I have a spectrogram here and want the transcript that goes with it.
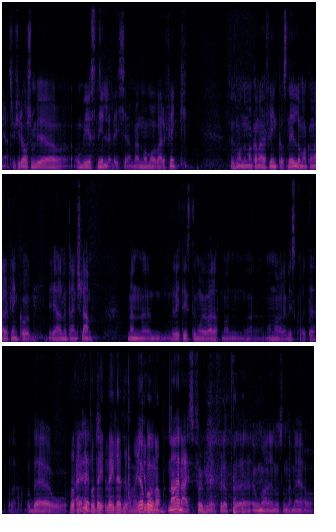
Jeg tror ikke det har så mye om vi er snille eller ikke, men man må være flink. Så man, man kan være flink og snill, og man kan være flink og i hermetegn slem. Men eh, det viktigste må jo være at man, eh, man har en viss kvalitet på det. Og det er jo Da er tenker du på vei, veilederne ikke Ja, på- ungene? Nei, nei, selvfølgelig. For at uh, ungene er nå som de er, og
